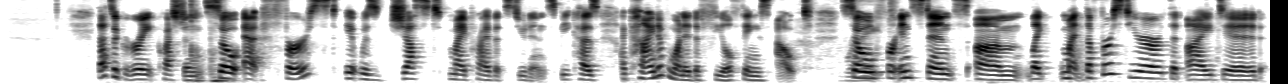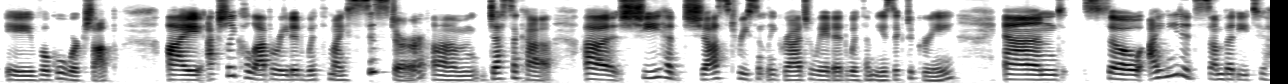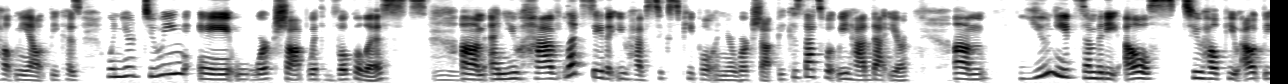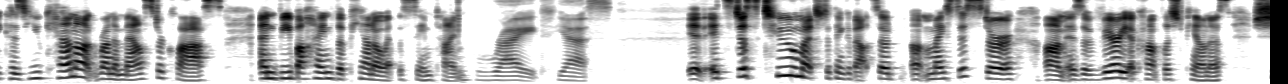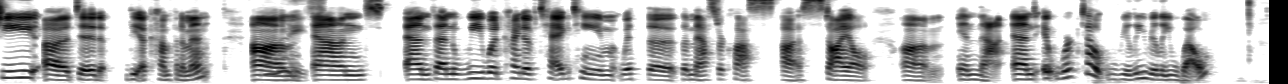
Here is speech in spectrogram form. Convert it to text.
That's a great question. So at first, it was just my private students because I kind of wanted to feel things out. So, for instance, um, like my the first year that I did a vocal workshop, I actually collaborated with my sister, um, Jessica. Uh, she had just recently graduated with a music degree. And so I needed somebody to help me out because when you're doing a workshop with vocalists, Mm, um, and you have let's say that you have six people in your workshop because that's what we had that year um, you need somebody else to help you out because you cannot run a master class and be behind the piano at the same time Right. Yes. It, it's just too much to think about. So uh, my sister um, is a very accomplished pianist. She uh, did the accompaniment, um, Nice. and and then we would kind of tag team with the the masterclass uh, style um, in that, and it worked out really really well.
